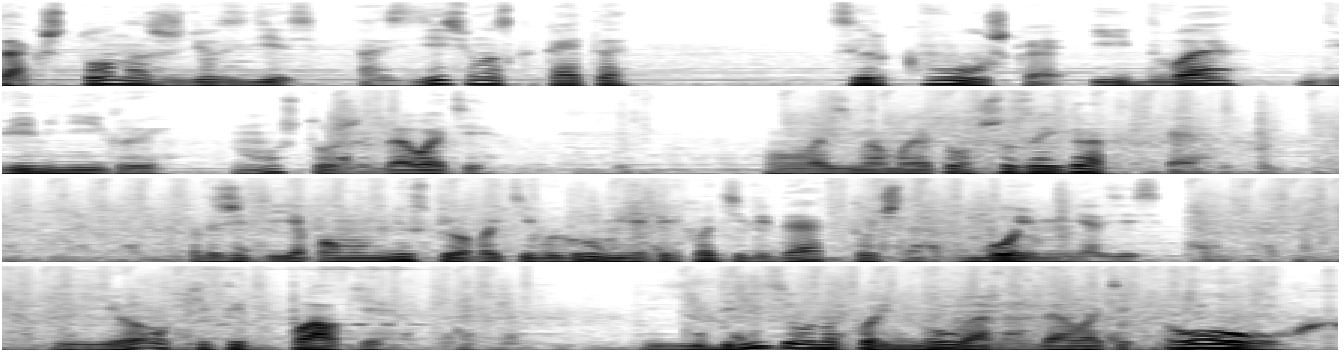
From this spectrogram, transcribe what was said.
Так, что нас ждет здесь? А здесь у нас какая-то церквушка и два, две мини-игры. Ну что же, давайте возьмем эту. Что за игра такая? Подождите, я, по-моему, не успел войти в игру, меня перехватили, да? Точно, бой у меня здесь. Ёлки ты палки. Ядрить его на корень. Ну ладно, давайте. Оух,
